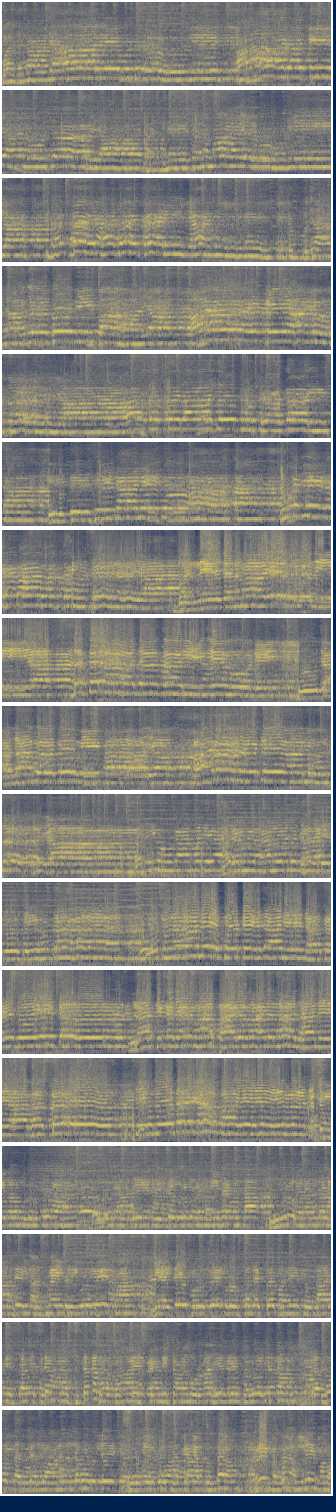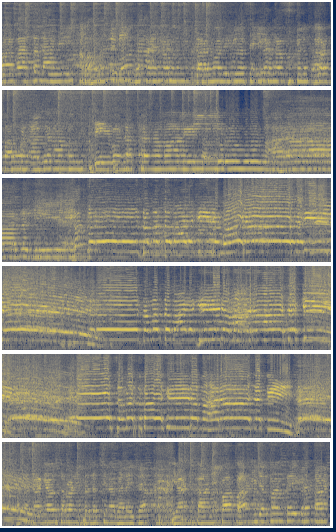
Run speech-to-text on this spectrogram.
मदना पुत्र करिता इथे तो आता तुझे पावत सेया बने जन्माए रोनिया दत्तराज करी घेऊने तुझ्या लागतो मी पाया आरती अनुसया कलियुगामध्ये अधर्म घालवत झाले दोषी होता नातिक धर्म पार वाढला झाले अभक्त सिंधोदया पाये तस्मै श्री गुरुवे नमः. जयते गुरुवे गुरुपदे मध्ये स्वतःचे सर्व स्थितक धर्माने प्रतिष्ठान पूर्णाधीन सर्वजन रसोत्तस्य स्वानंद मूर्ते सर्वैकवाक्या सुंदरम. प्रेम गुण प्रेम भावासलामी भवन्ति कर्म विघ्न सैनिकम सकल पापन आजनम देवदत्त नमामि. सद्गुरु महाराज की सद्गुरु समर्थ सर्वांनी प्रदक्षिणा घालायच्या. या ठिकाणी पापाने जन्मांतरी करता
